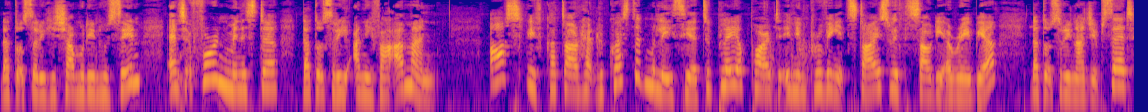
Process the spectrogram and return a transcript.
Dato Sri Hishamuddin Hussein and Foreign Minister Dato Sri Anifah Aman. Asked if Qatar had requested Malaysia to play a part in improving its ties with Saudi Arabia, Dato Sri Najib said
